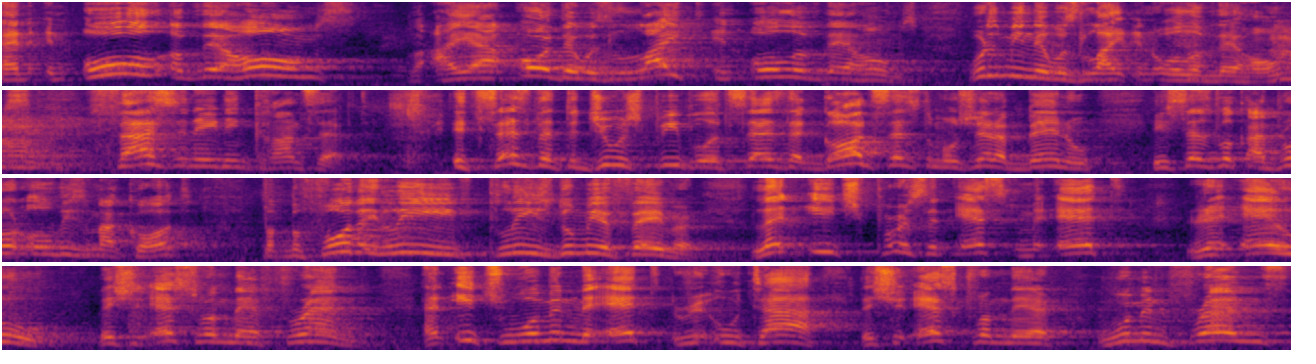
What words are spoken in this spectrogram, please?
And in all of their homes, or there was light in all of their homes. What does it mean there was light in all of their homes? Fascinating concept. It says that the Jewish people, it says that God says to Moshe Rabbeinu, He says, Look, I brought all these makot, but before they leave, please do me a favor. Let each person ask me'et re'ehu. They should ask from their friend. And each woman me'et re'uta. They should ask from their women friends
